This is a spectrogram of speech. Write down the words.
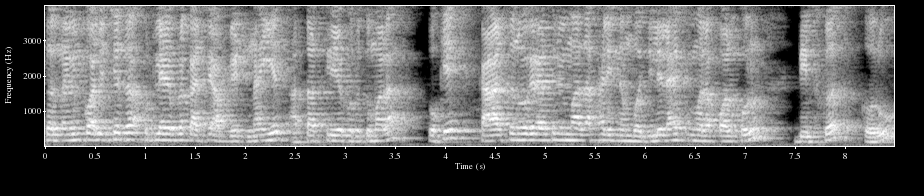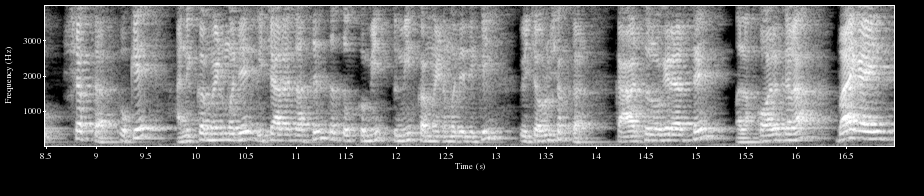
तर नवीन कॉलेजचे जर कुठल्याही प्रकारचे अपडेट नाही आहेत आताच क्लिअर होतो तुम्हाला. ओके काय अडचण वगैरे असेल मी माझा खाली नंबर दिलेला आहे. तुम्ही मला कॉल करून डिस्कस करू शकतात. ओके आणि कमेंटमध्ये विचारायचं असेल तर तो कमी तुम्ही कमेंटमध्ये देखील विचारू शकतात. काय अडचण वगैरे असेल मला कॉल करा. बाय गाईज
